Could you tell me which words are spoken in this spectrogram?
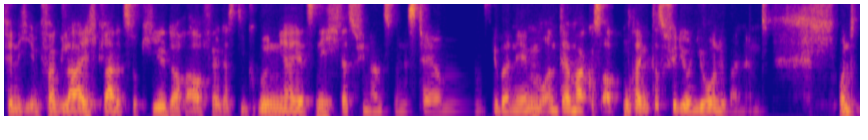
finde ich im Vergleich gerade zu Kiel doch auffällt, dass die Grünen ja jetzt nicht das Finanzministerium übernehmen und der Markus Optendrängt das für die Union übernimmt. Und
